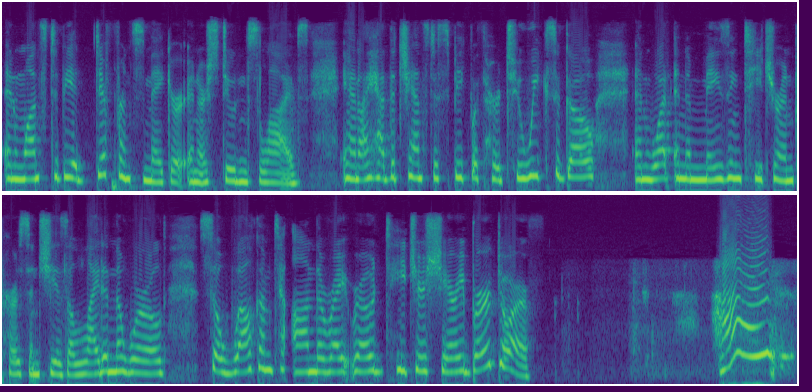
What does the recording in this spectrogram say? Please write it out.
and wants to be a difference maker in her students' lives. And I had the chance to speak with her two weeks ago, and what an amazing teacher in person. She is a light in the world. So, welcome to On the Right Road, teacher Sherry Bergdorf. Hi.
